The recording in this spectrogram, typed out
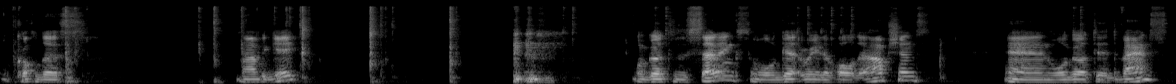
We'll call this navigate. we'll go to the settings, we'll get rid of all the options, and we'll go to advanced,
